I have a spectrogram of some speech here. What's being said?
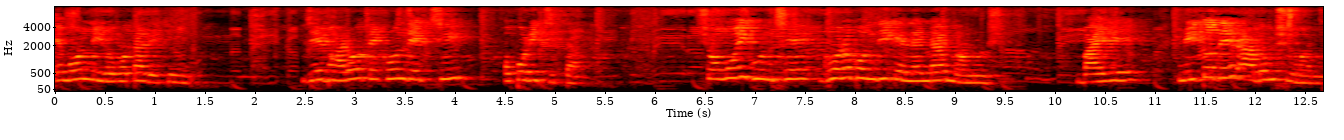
এমন নীরবতা দেখিনি। যে ভারত এখন দেখছি অপরিচিতা। সময় গুনছে ঘোরবন্দি ক্যালেন্ডার মানুষ। বাইরে মৃতদের আদম সুমারি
